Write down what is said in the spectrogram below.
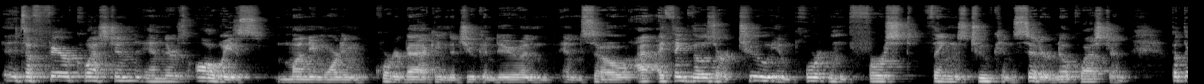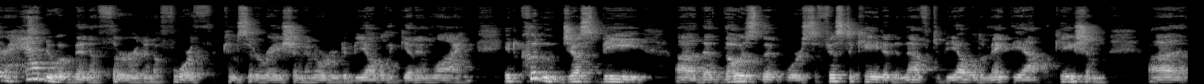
It's a fair question, and there's always Monday morning quarterbacking that you can do. And, and so I, I think those are two important first things to consider, no question. But there had to have been a third and a fourth consideration in order to be able to get in line. It couldn't just be uh, that those that were sophisticated enough to be able to make the application, uh,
